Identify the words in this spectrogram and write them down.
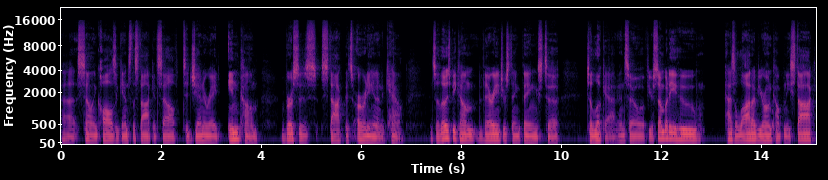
uh, selling calls against the stock itself to generate income versus stock that's already in an account. And so those become very interesting things to to look at. And so if you're somebody who has a lot of your own company stock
